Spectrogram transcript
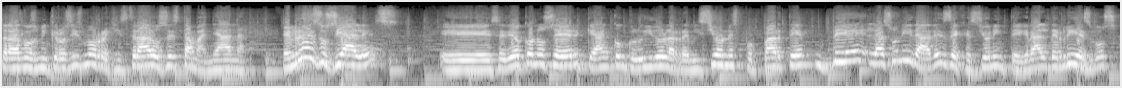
tras los microsismos registrados esta mañana. En redes sociales eh, se dio a conocer que han concluido las revisiones por parte de las unidades de gestión integral de riesgos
